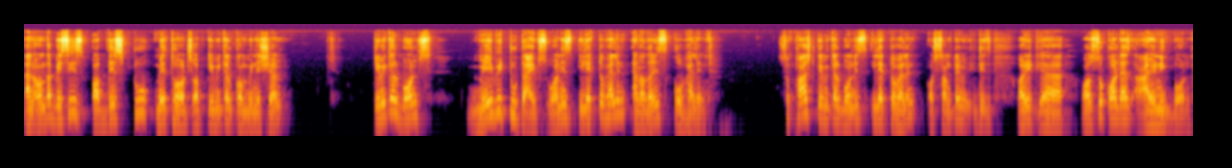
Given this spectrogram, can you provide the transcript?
And on the basis of these two methods of chemical combination, chemical bonds may be two types. One is electrovalent, another is covalent. So first chemical bond is electrovalent or sometimes it is or it uh, also called as ionic bond.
